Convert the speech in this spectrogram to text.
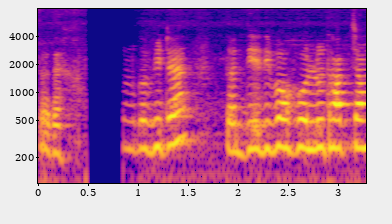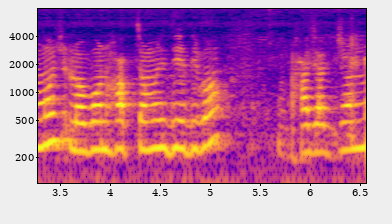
তো দেখো, ফুলকপিটা তো দিয়ে দিব হলুদ হাফ চামচ, লবণ হাফ চামচ দিয়ে দিব ভাজার জন্য।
